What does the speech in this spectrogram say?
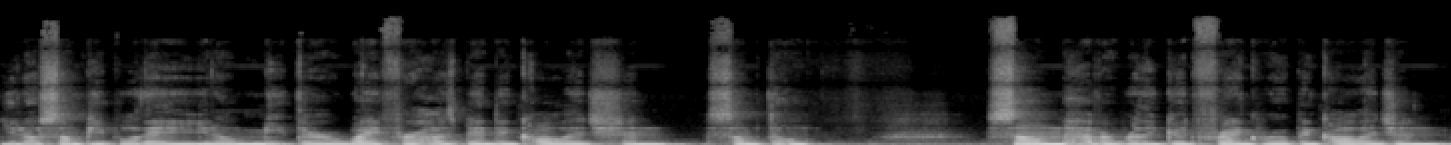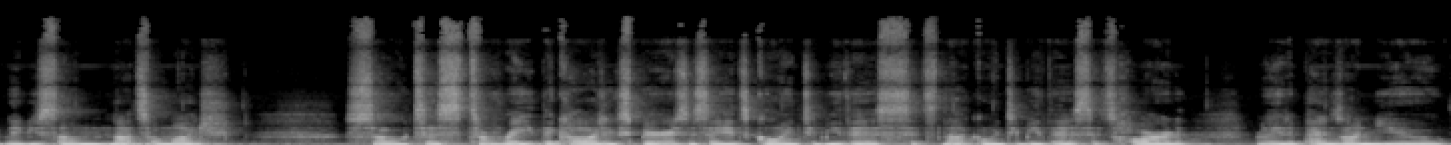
you know, some people they you know meet their wife or husband in college, and some don't. Some have a really good friend group in college, and maybe some not so much. So to to rate the college experience and say it's going to be this, it's not going to be this, it's hard, really depends on you.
